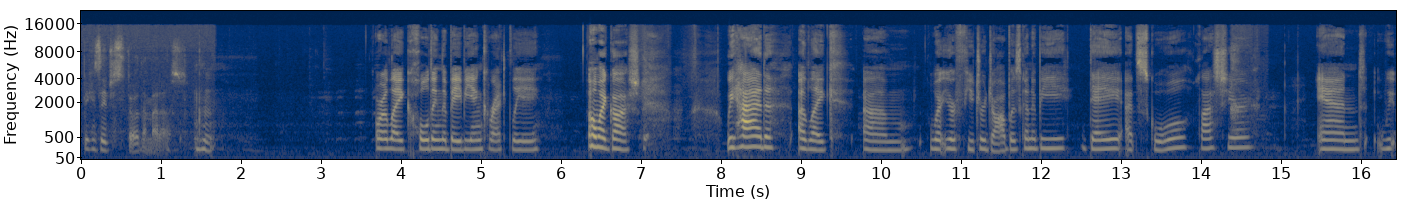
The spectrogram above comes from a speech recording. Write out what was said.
because they just throw them at us. or like holding the baby incorrectly. Oh my gosh. We had a like um what your future job was going to be day at school last year. And we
